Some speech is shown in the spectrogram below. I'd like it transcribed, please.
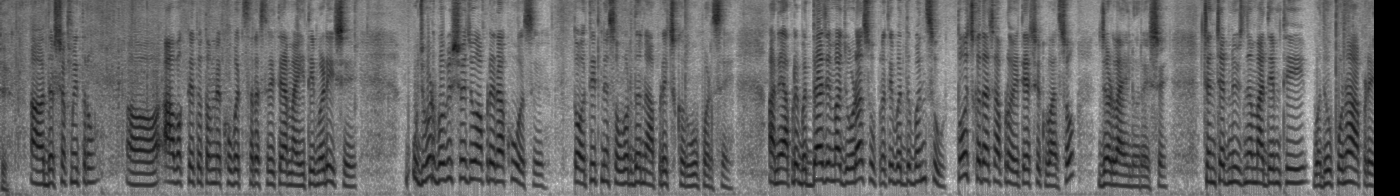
છે દર્શક મિત્રો આ વખતે તો તમને ખૂબ જ સરસ રીતે આ માહિતી મળી છે. ઉજ્જવળ ભવિષ્ય જો આપણે રાખવું હશે તો અતીતને સંવર્ધન આપણે જ કરવું પડશે. અને આપણે બધા જ એમાં જોડાશું પ્રતિબદ્ધ બનશું તો જ કદાચ આપણો ઐતિહાસિક વારસો જળવાયેલો રહેશે. ચંચળ ન્યૂઝના માધ્યમથી વધુ પુનઃ આપણે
